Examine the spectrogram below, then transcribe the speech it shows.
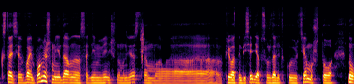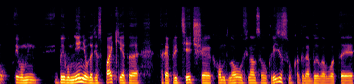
Кстати, Вань, помнишь, мы недавно с одним венчурным инвестором э, в приватной беседе обсуждали такую тему, что, ну, его, по его мнению, вот эти спаки – это такая предтеча какому-то новому финансовому кризису, когда было вот э,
